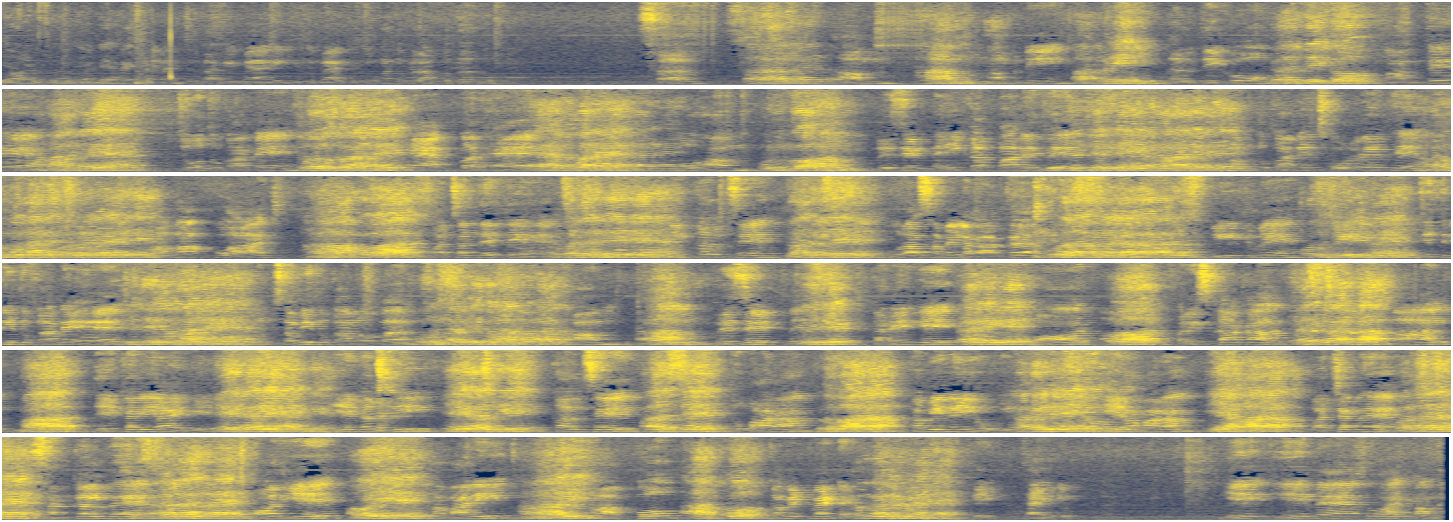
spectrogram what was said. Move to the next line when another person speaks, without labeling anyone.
तो sir
sir
हम
हम
अपनी
अपनी
गलती को
गलती को
मानते हैं
मानते हैं
जो दुकानें
जो दुकानें
ऐप पर है
ऐप पर है
उनको हम
उनको हम
विज़िट नहीं कर पा रहे थे
विज़िट नहीं कर पा रहे थे।
हम दुकानें छोड़ रहे थे
हम दुकानें छोड़ रहे थे
आपको आज
हम आपको आज
वचन देते हैं।
वचन देते हैं।
कि कल से
कल से
पूरा समय लगाकर
पूरा समय लगाकर
उस बीट में
उस बीट में
जितनी दुकानें हैं
जितनी दुकानें हैं
उन सभी दुकानों पर
उन सभी दुकानों पर
हम
हम
विज़िट
विज़िट
करेंगे
करेंगे
और
और
फरिश्ता का
फरिश्ता का
माल
माल
देकर ही आएँगे।
लेकर ही आएँगे।
ये गलती
ये गलती
कल से
कल से
दोबारा
दोबारा
कभी नहीं होगी।
कभी नहीं होगी।
ये हमारा
ये हमारा
वचन है
वचन है
संकल्प है
संकल्प है।
और ये
और ये
हमारी
हमारी
आपको
आपको
कमिटमेंट है।
कमिटमेंट है।
ठीक थैंक यू ये ये मैं आज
